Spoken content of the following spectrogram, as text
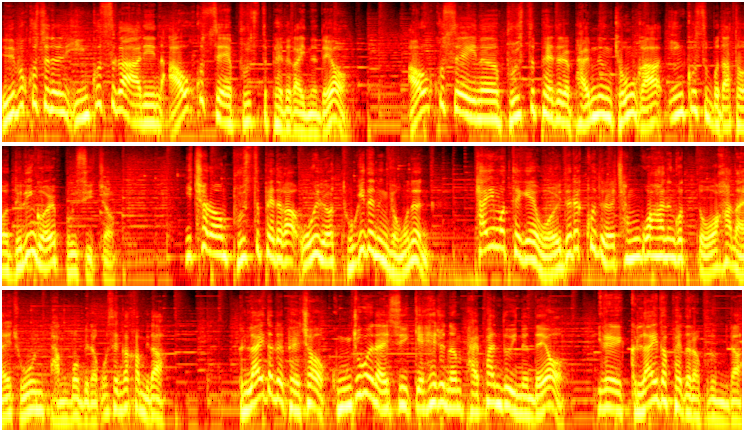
일부 코스는 인코스가 아닌 아웃코스에 부스트 패드가 있는데요. 아웃코스에 있는 부스트 패드를 밟는 경우가 인코스보다 더 느린 걸 볼 수 있죠. 이처럼 부스트 패드가 오히려 독이 되는 경우는 타임어택의 월드 레코드를 참고하는 것도 하나의 좋은 방법이라고 생각합니다. 글라이더를 펼쳐 공중을 날 수 있게 해주는 발판도 있는데요. 이를 글라이더 패드라 부릅니다.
